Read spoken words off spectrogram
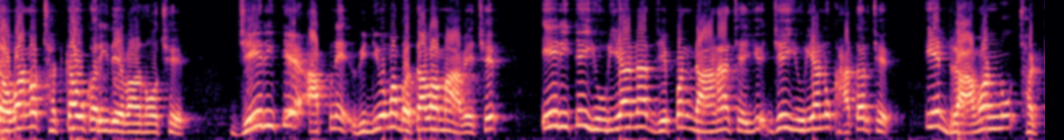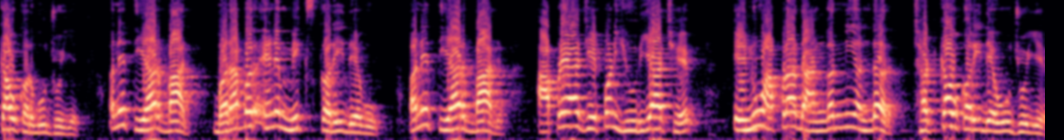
દવાનો છંટકાવ કરી દેવાનો છે. જે રીતે આપણે વિડીયોમાં બતાવવામાં આવે છે, એ રીતે યુરિયાના જે પણ દાણા છે, જે યુરિયાનું ખાતર છે, એ દ્રાવણનું છંટકાવ કરવું જોઈએ. અને ત્યારબાદ બરાબર એને મિક્સ કરી દેવું. અને ત્યારબાદ આપણે આ જે પણ યુરિયા છે, એનું આપણા ડાંગરની અંદર છંટકાવ કરી દેવું જોઈએ.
